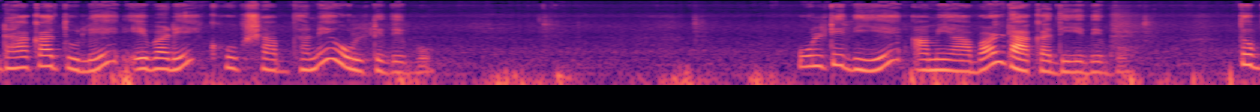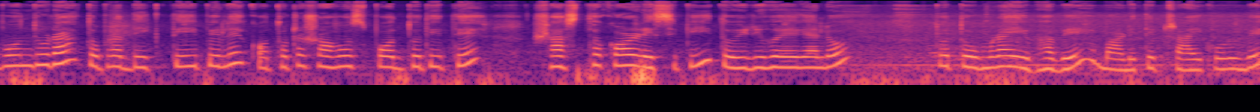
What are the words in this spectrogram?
ঢাকা তুলে এবারে খুব সাবধানে উল্টে দেব। উল্টে দিয়ে আমি আবার ঢাকা দিয়ে দেব। তো বন্ধুরা, তোমরা দেখতেই পেলে কতটা সহজ পদ্ধতিতে স্বাস্থ্যকর রেসিপি তৈরি হয়ে গেল। তো তোমরা এভাবে বাড়িতে ট্রাই করবে।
